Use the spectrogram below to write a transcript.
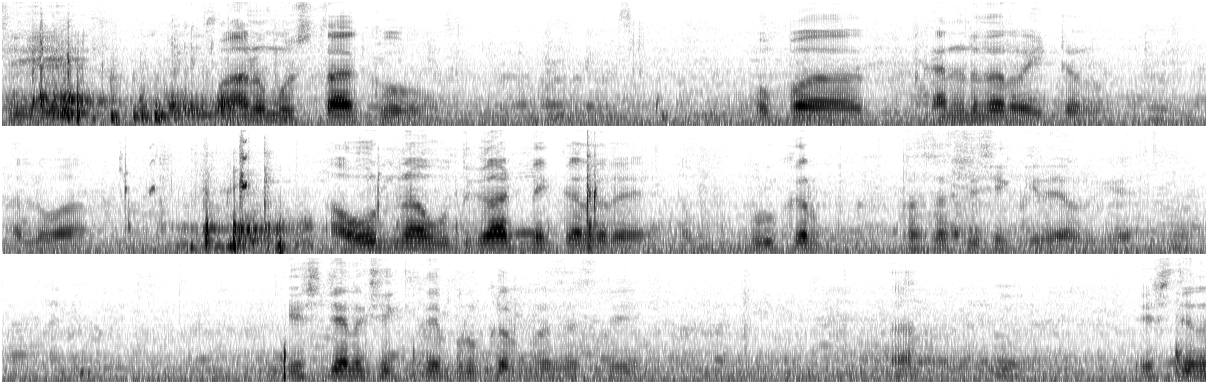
ಸಿ ಭಾನು ಮುಸ್ತಾಕು ಒಬ್ಬ ಕನ್ನಡದ ರೈಟರು ಅಲ್ವಾ? ಅವ್ರನ್ನ ಉದ್ಘಾಟನೆ ಕರೆದ್ರೆ ಬ್ರೂಕರ್ ಪ್ರಶಸ್ತಿ ಸಿಕ್ಕಿದೆ ಅವ್ರಿಗೆ. ಎಷ್ಟು ಜನಕ್ಕೆ ಸಿಕ್ಕಿದೆ ಬ್ರೂಕರ್ ಪ್ರಶಸ್ತಿ? ಎಷ್ಟು ಜನ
